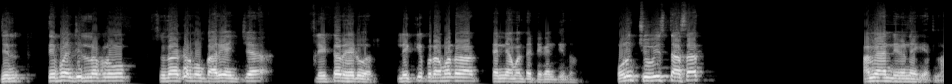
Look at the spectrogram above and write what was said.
ते पण जिल्हा प्रमुख सुधाकर मोगारे यांच्या लेटर हेडवर लेखी प्रमाणात त्यांनी आम्हाला त्या ठिकाणी दिलं. म्हणून चोवीस तासात आम्ही हा निर्णय घेतला.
